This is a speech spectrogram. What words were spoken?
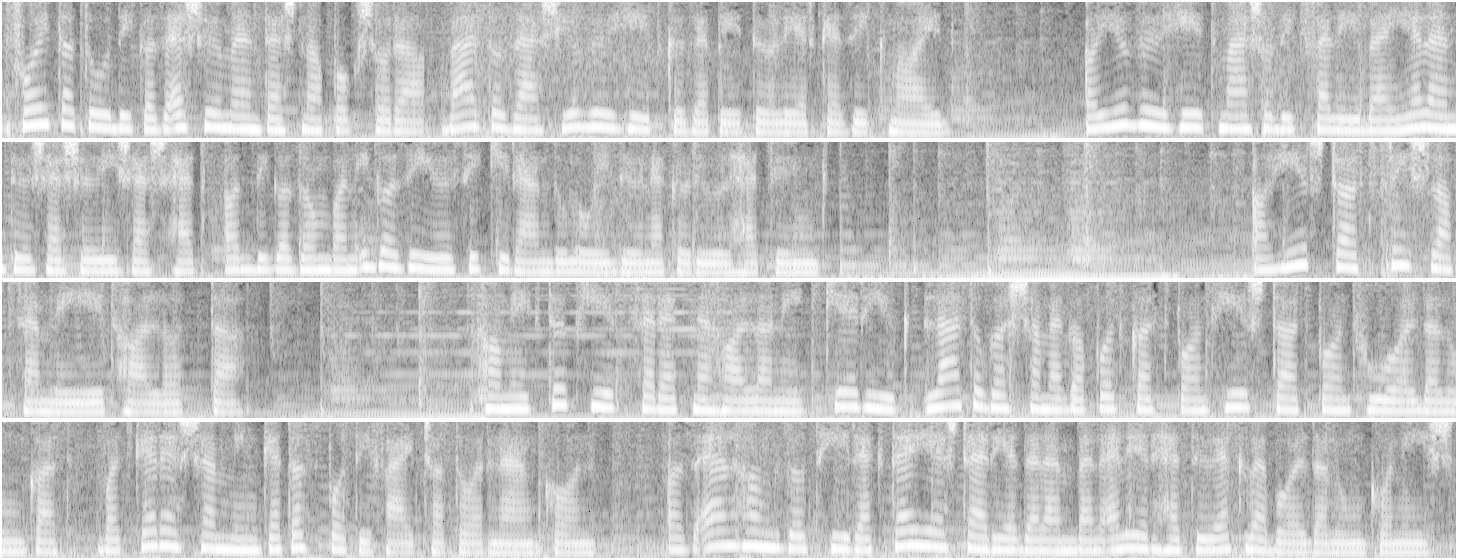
Folytatódik az esőmentes napok sora, változás jövő hét közepétől érkezik majd. A jövő hét második felében jelentős eső is eshet, addig azonban igazi őszi kiránduló időnek örülhetünk. A Hírstart friss lapszemléjét hallotta. Ha még több hírt szeretne hallani, kérjük, látogassa meg a podcast.hírstart.hu oldalunkat, vagy keressen minket a Spotify csatornánkon. Az elhangzott hírek teljes terjedelemben elérhetőek weboldalunkon is.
